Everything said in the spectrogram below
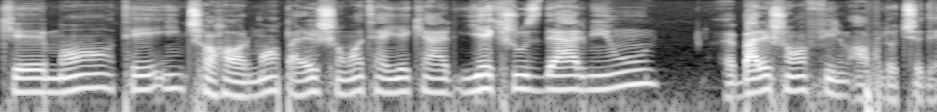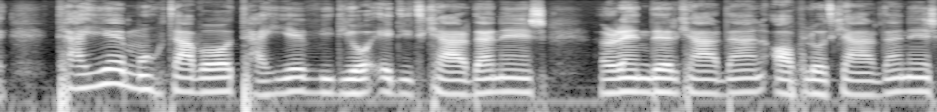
که ما طی این چهار ماه برای شما تهیه کرد. یک روز در میون برای شما فیلم آپلود شده. تهیه محتوا تهیه ویدیو edit کردنش render کردن آپلود کردنش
